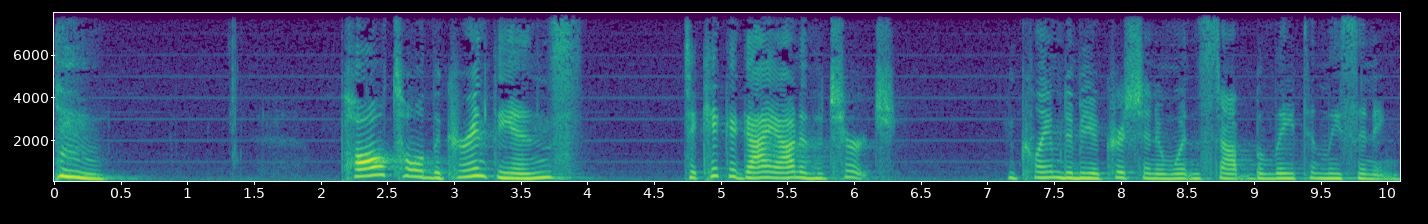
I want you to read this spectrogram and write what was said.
Paul told the Corinthians to kick a guy out of the church who claimed to be a Christian and wouldn't stop blatantly sinning.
